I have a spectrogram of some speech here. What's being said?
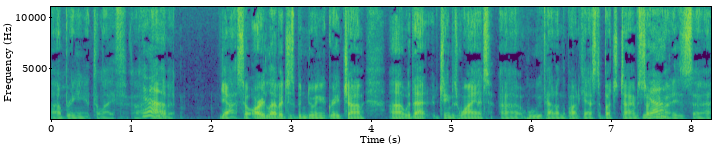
uh, bringing it to life. Uh, I love it. Yeah, so Ari Levitch has been doing a great job uh, with that. James Wyatt, uh, who we've had on the podcast a bunch of times, talking Yeah. about his uh,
